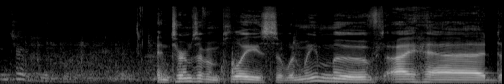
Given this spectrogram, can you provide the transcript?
In terms of employees. In terms of employees, so when we moved, I had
